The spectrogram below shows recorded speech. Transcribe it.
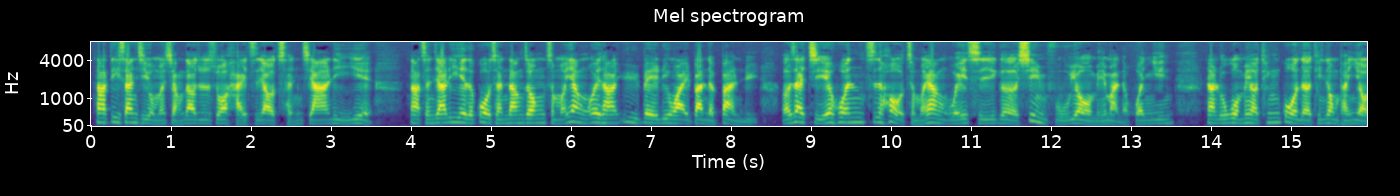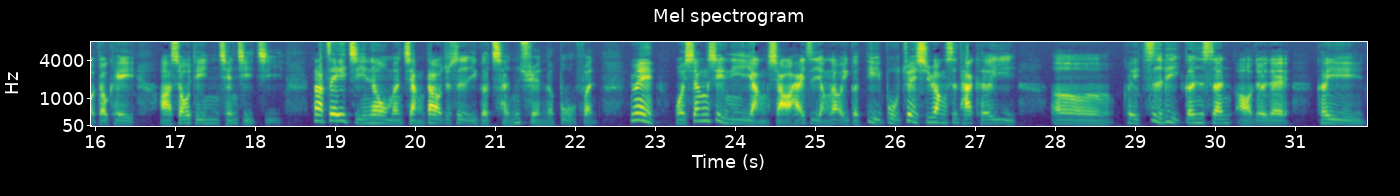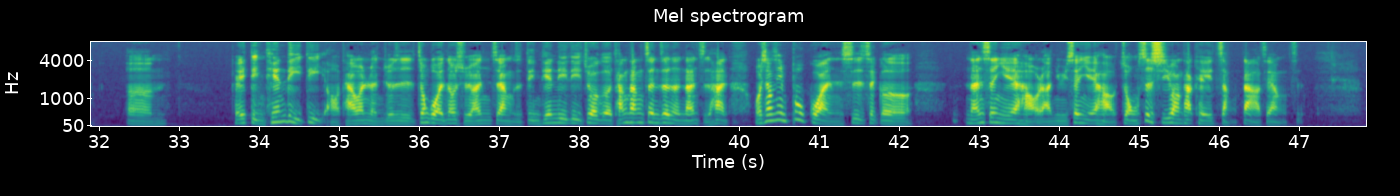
那第三集我们讲到就是说，孩子要成家立业。那成家立业的过程当中，怎么样为他预备另外一半的伴侣？而在结婚之后，怎么样维持一个幸福又美满的婚姻？那如果没有听过的听众朋友，都可以啊收听前几集。那这一集呢，我们讲到就是一个成全的部分，因为我相信你养小孩子养到一个地步，最希望是他可以呃可以自力更生哦，对不对？可以嗯。可以顶天立地哦，台湾人就是中国人都喜欢这样子顶天立地，做个堂堂正正的男子汉。我相信，不管是这个男生也好啦，女生也好，总是希望他可以长大这样子。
